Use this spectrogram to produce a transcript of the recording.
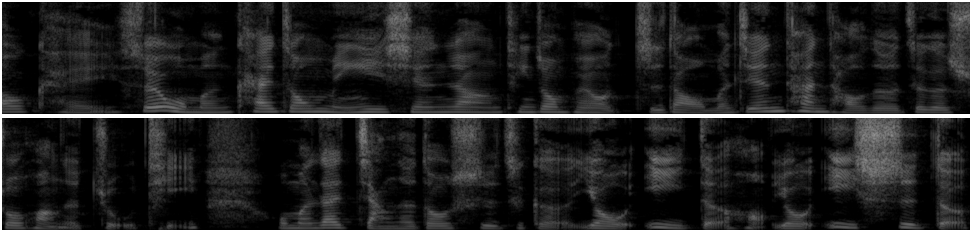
OK，所以我们开宗明义，先让听众朋友知道，我们今天探讨的这个说谎的主题，我们在讲的都是这个有意的哈，有意识的。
